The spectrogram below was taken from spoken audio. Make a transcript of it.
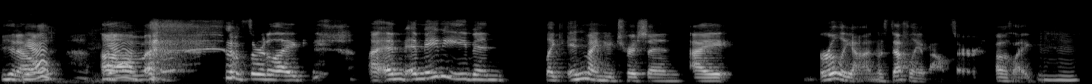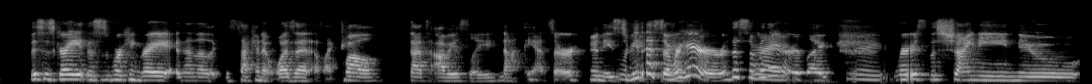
you know? Yeah. yeah. Um, I'm sort of like, uh, and, and maybe even like in my nutrition, I early on was definitely a bouncer. I was like, mm-hmm. this is great. This is working great. And then the, like the second it wasn't, I was like, well, that's obviously not the answer. It needs to be this over here, this over right. there. Like, right. where's the shiny new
